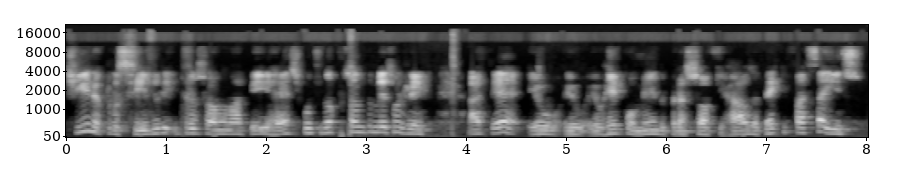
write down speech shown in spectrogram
tira Procedure e transforma no API REST e continua funcionando do mesmo jeito. Até eu, eu, eu recomendo para a soft house até que faça isso.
